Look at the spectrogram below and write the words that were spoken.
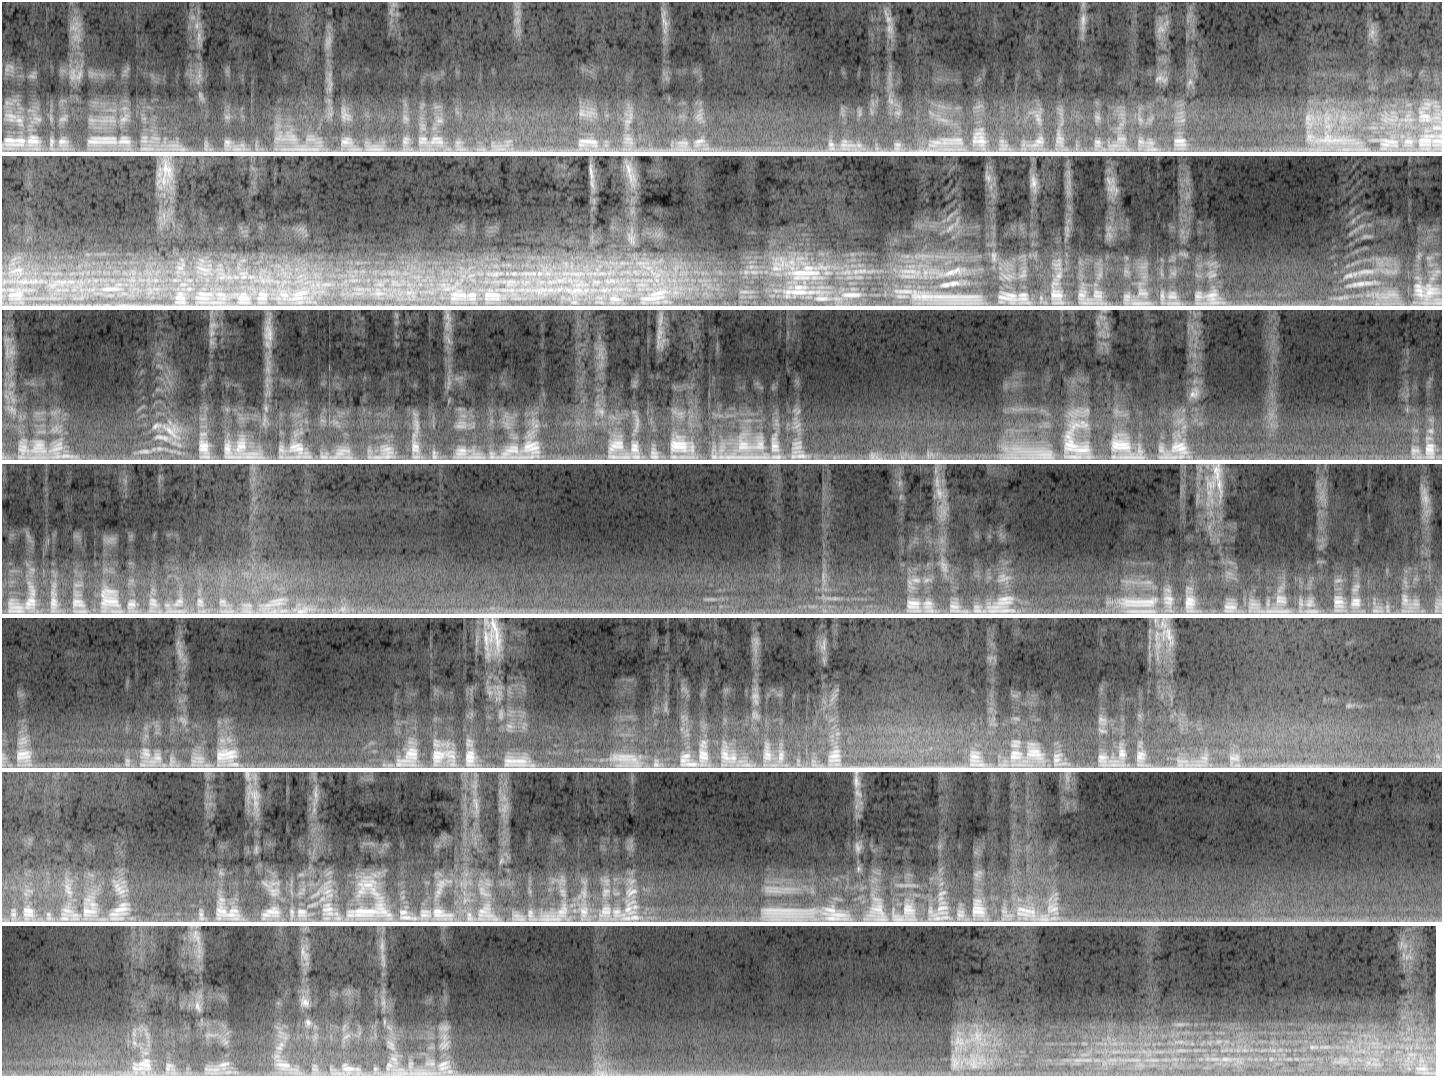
Merhaba arkadaşlar. Ayten Hanım'ın Çiçekleri YouTube kanalıma hoş geldiniz. Sefalar getirdiniz. Değerli takipçilerim. Bugün bir küçük e, balkon turu yapmak istedim arkadaşlar. E, şöyle beraber çiçeklerime bir göz atalım. Bu arada sütçü geçiyor. E, şöyle şu baştan başlayayım arkadaşlarım. E, kalan şolarım hastalanmıştılar biliyorsunuz. Takipçilerim biliyorlar. Şu andaki sağlık durumlarına bakın. Ee, gayet sağlıklılar. Şöyle bakın yapraklar taze taze yapraklar geliyor. Şöyle şu dibine e, atlas çiçeği koydum arkadaşlar. Bakın bir tane şurada, bir tane de şurada. Dün hatta atlas çiçeği e, diktim. Bakalım inşallah tutacak. Komşumdan aldım. Benim atlas çiçeğim yoktu. Bu da difenbahya. Bu salon çiçeği arkadaşlar. Burayı aldım. Burada yıkayacağım şimdi bunu yapraklarını. Ee, onun için aldım balkona. Bu balkonda olmaz. Krakto çiçeğim. Aynı şekilde yıkayacağım bunları.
